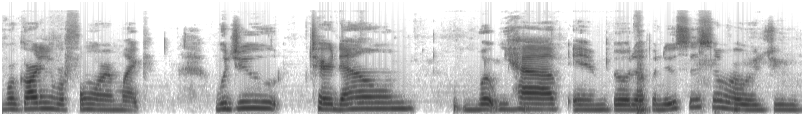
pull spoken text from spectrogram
regarding reform, like would you tear down what we have and build up a new system, or would you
